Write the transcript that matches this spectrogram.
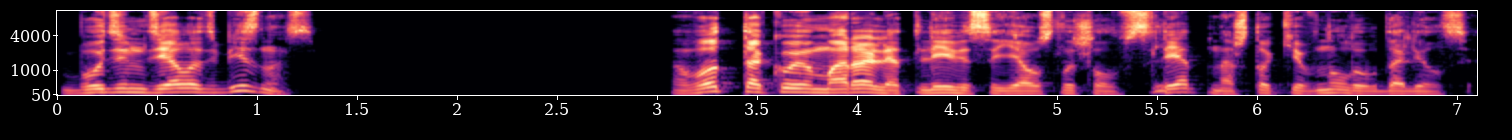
Будем делать бизнес. Вот такую мораль от Левиса я услышал вслед, на что кивнул и удалился.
